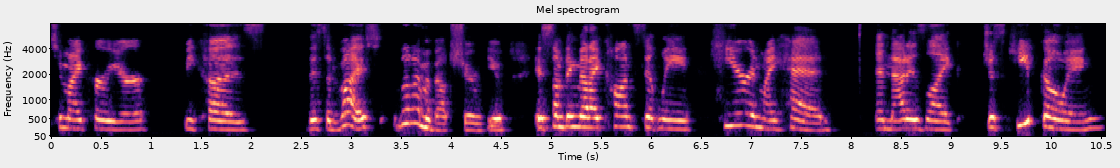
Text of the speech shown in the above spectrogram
to my career because this advice that I'm about to share with you is something that I constantly hear in my head. And that is like, just keep going.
